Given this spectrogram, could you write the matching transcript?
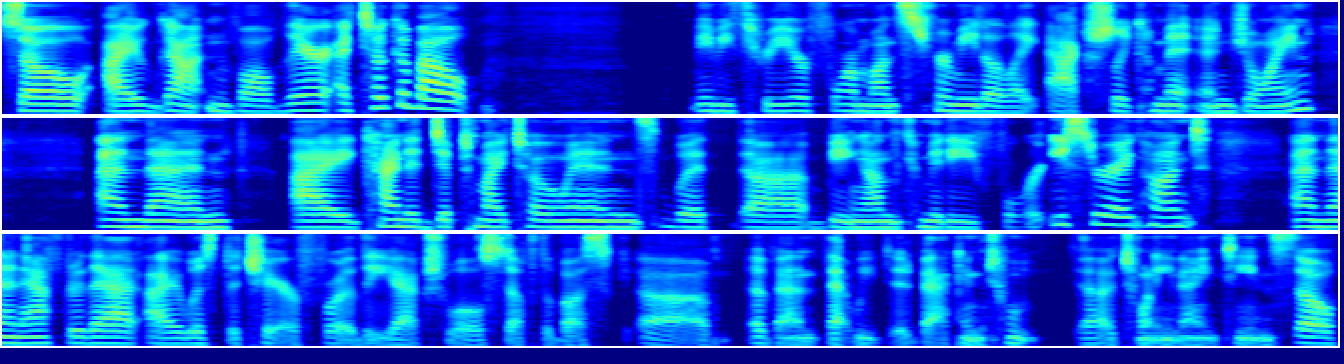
so I got involved there. I took about maybe three or four months for me to like actually commit and join, and then I kind of dipped my toe in with uh, being on the committee for Easter egg hunt. And then after that, I was the chair for the actual Stuff the Bus uh, event that we did back in tw- uh, 2019. So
